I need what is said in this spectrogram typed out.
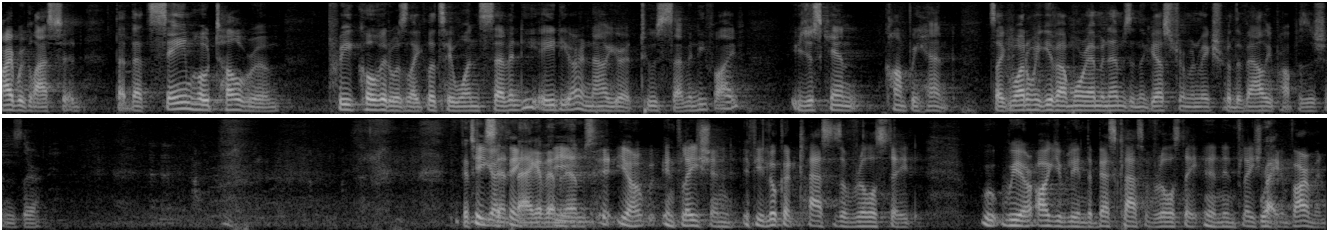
fiberglassed that that same hotel room pre-COVID was like, let's say 170 ADR, and now you're at 275. You just can't comprehend. It's like, why don't we give out more M&Ms in the guest room and make sure the value proposition is there? 50 Teague, I cent think bag of M&Ms. i- eh, You know, inflation, if you look at classes of real estate, we are arguably in the best class of real estate in an inflationary Right. environment.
